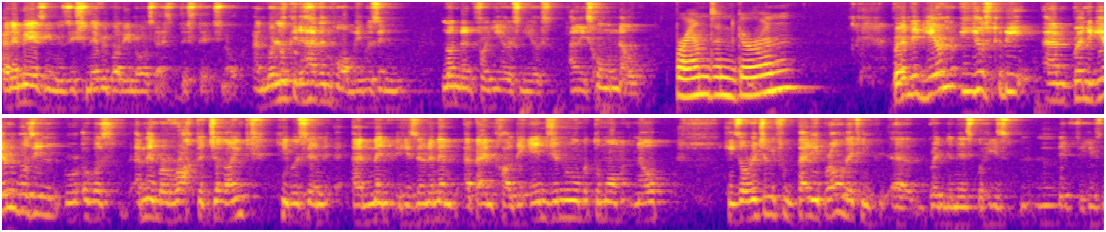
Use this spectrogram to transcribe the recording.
an amazing musician. Everybody knows that at this stage now, and we're lucky to have him home. He was in London for years and years, and he's home now. Brendan Gearan, Brendan Gearan used to be. Um, Brendan Gearan was in was a member of Rock the Joint. He was in a men, he's in a, mem, a band called the Engine Room at the moment now. He's originally from Perry Brown, I think uh, Brendan is, but he's lived, he's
